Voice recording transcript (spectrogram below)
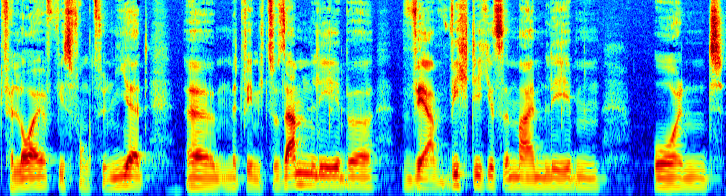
verläuft, wie es funktioniert, äh, mit wem ich zusammenlebe, wer wichtig ist in meinem Leben. Und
